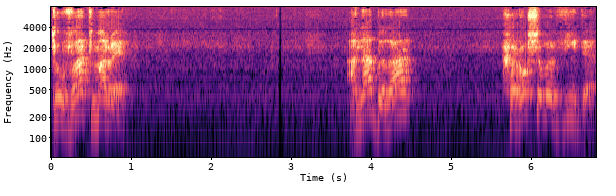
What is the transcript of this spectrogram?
Туват Маре. Она была хорошего вида.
